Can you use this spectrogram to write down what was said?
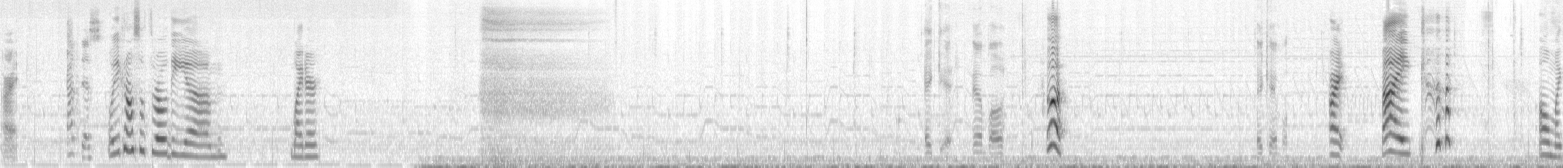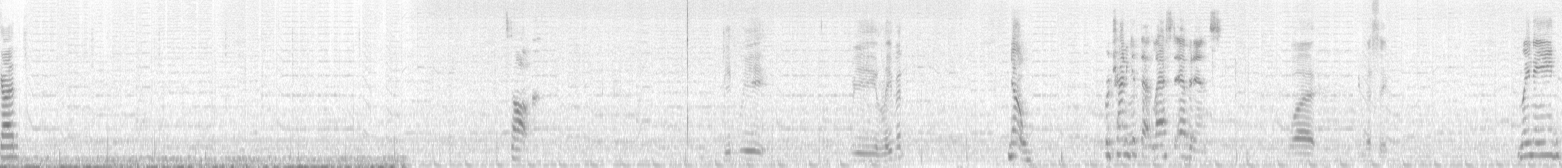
All right. Got this. Well, you can also throw the um, lighter. Hey, get Campbell. Ah! Hey, Campbell. All right. Bye. oh my god. Stock. Did we. We leaving? No. We're trying to get that last evidence. What? We need.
